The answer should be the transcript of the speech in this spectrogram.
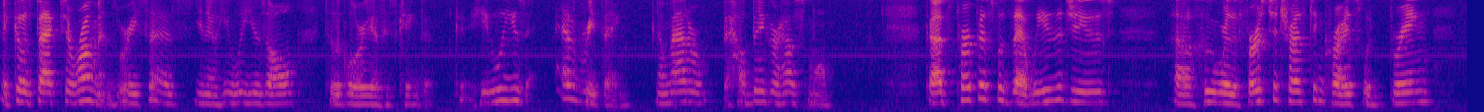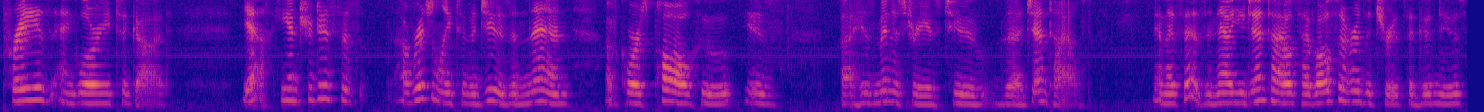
It goes back to Romans, where He says, you know, He will use all to the glory of His kingdom. He will use everything, no matter how big or how small. God's purpose was that we, the Jews, uh, who were the first to trust in Christ, would bring praise and glory to God. Yeah, he introduced this originally to the Jews, and then, of course, Paul, who is uh, his ministry is to the Gentiles. And it says, And now you Gentiles have also heard the truth, the good news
